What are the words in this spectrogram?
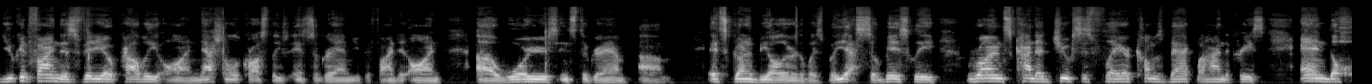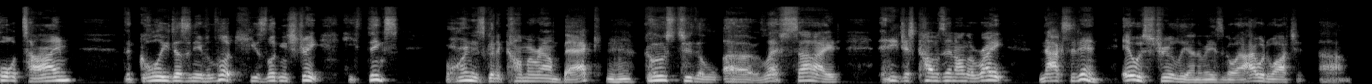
you can find this video probably on National Lacrosse League's Instagram. You can find it on uh, Warriors Instagram. Um, it's going to be all over the place. But yes, so basically runs, kind of jukes his flare, comes back behind the crease. And the whole time, the goalie doesn't even look. He's looking straight. He thinks Byrne is going to come around back, Mhm. goes to the uh, left side, and he just comes in on the right, knocks it in. It was truly an amazing goal. I would watch it. Um,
